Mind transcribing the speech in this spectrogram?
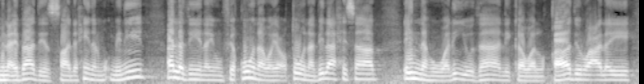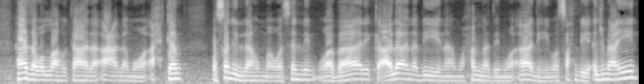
من عباده الصالحين المؤمنين الذين ينفقون ويعطون بلا حساب. إنه ولي ذلك والقادر عليه. هذا والله تعالى أعلم وأحكم. وصل اللهم وسلم وبارك على نبينا محمد وآله وصحبه أجمعين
